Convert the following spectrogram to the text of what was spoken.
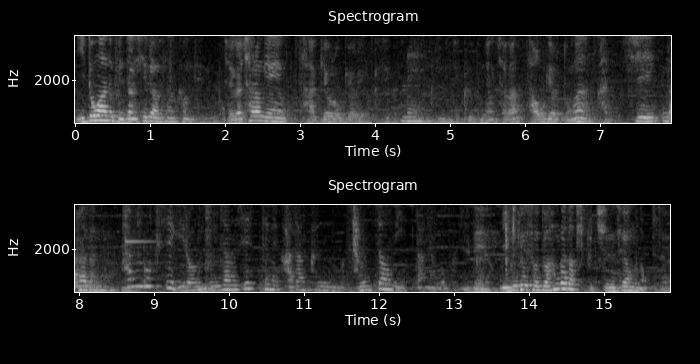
이동하는 분장실이라고 생각하면 거예요. 저희가 촬영 기간이 4개월, 5개월 이렇게 되거든요. 네. 그럼 이제 그 분장차가 4, 5개월 동안 같이 따라다녀요. 음, 한국식 이런 분장 시스템의 가장 큰뭐 장점이 있다면 뭐가 있을까요? 네. 미국에서도 한 가닥씩 붙이는 수염은 없어요.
